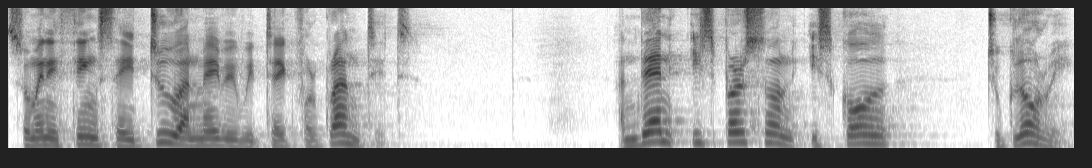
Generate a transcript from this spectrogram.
So many things they do, and maybe we take for granted. And then each person is called to glory,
